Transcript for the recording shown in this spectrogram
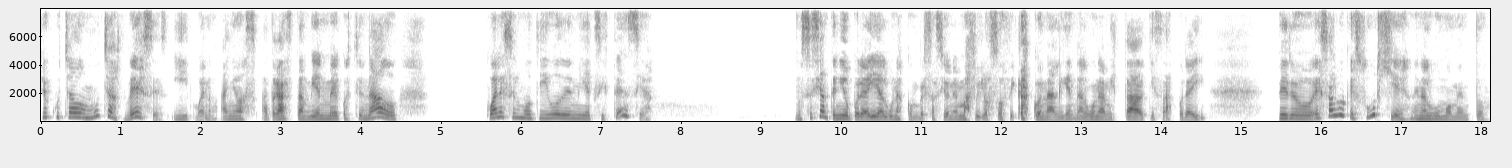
Yo he escuchado muchas veces y bueno, años atrás también me he cuestionado cuál es el motivo de mi existencia. No sé si han tenido por ahí algunas conversaciones más filosóficas con alguien, alguna amistad quizás por ahí, pero es algo que surge en algún momento.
